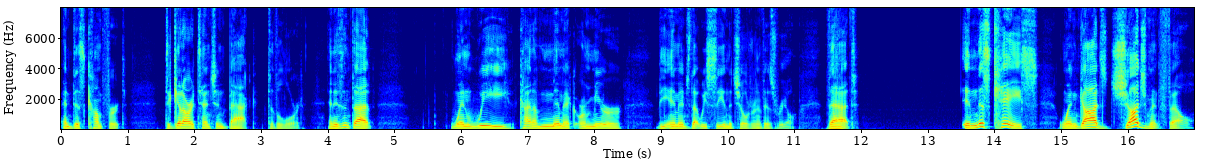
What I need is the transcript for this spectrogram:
and discomfort to get our attention back to the Lord? And isn't that when we kind of mimic or mirror the image that we see in the children of Israel? That in this case, when God's judgment fell,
